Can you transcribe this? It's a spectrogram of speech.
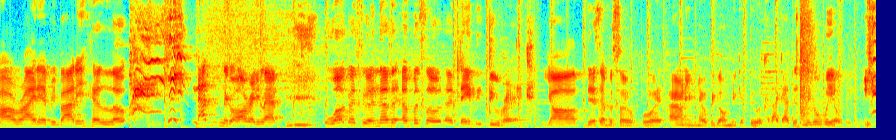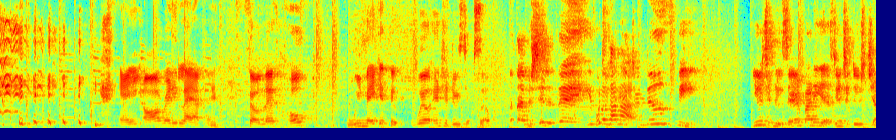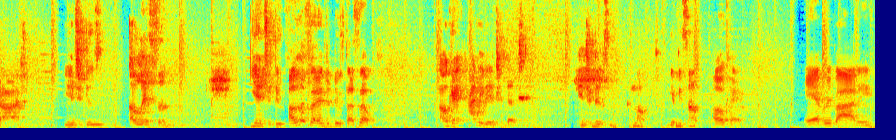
All right, everybody. Hello. Not this nigga already laughing. Welcome to another episode of Daily Durag. Y'all, this episode, boy, I don't even know if we gonna make it through it because I got this nigga Will with me. and he already laughing. So let's hope we make it through. Will, introduce yourself. What type of shit is that? You What you talking about? Introduce me. You introduce everybody else. You introduce Josh. You introduce Alyssa. You introduce. Alyssa introduced herself. Okay, I need an introduction. Introduce me. Come on, give me something. Okay. Everybody,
